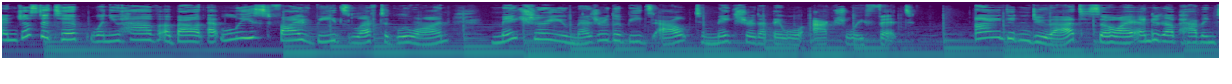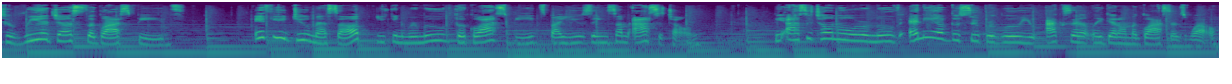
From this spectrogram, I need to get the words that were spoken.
And just a tip, when you have about at least 5 beads left to glue on, make sure you measure the beads out to make sure that they will actually fit. I didn't do that, so I ended up having to readjust the glass beads. If you do mess up, you can remove the glass beads by using some acetone. The acetone will remove any of the super glue you accidentally get on the glass as well.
